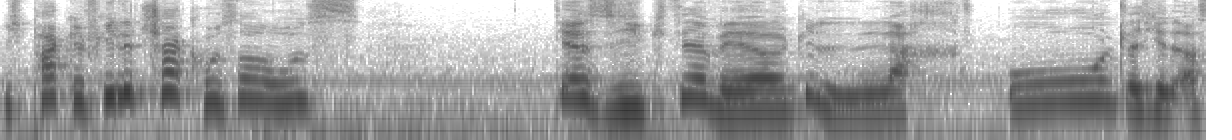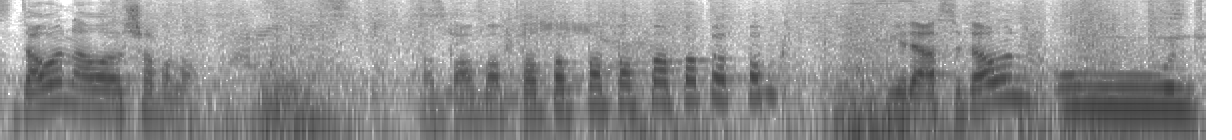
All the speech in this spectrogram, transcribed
ich packe viele Chakos aus. Der Sieg, der wäre gelacht. Und gleich geht der erste Down, aber das schaffen wir noch. Hier geht der erste Down und...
